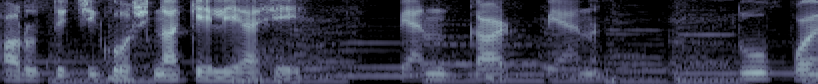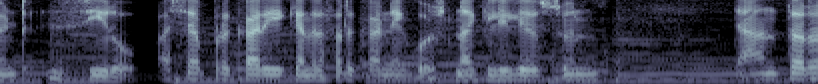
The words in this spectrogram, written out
आवृत्तीची घोषणा केली आहे. PAN card PAN two point zero अशा प्रकारे केंद्र सरकारने घोषणा केलेली असून त्यानंतर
